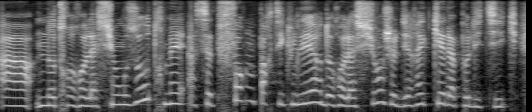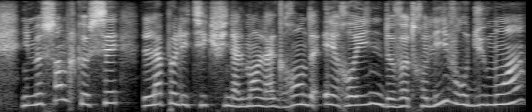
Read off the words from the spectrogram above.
à notre relation aux autres, mais à cette forme particulière de relation, je dirais, qu'est la politique. Il me semble que c'est la politique, finalement, la grande héroïne de votre livre, ou du moins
